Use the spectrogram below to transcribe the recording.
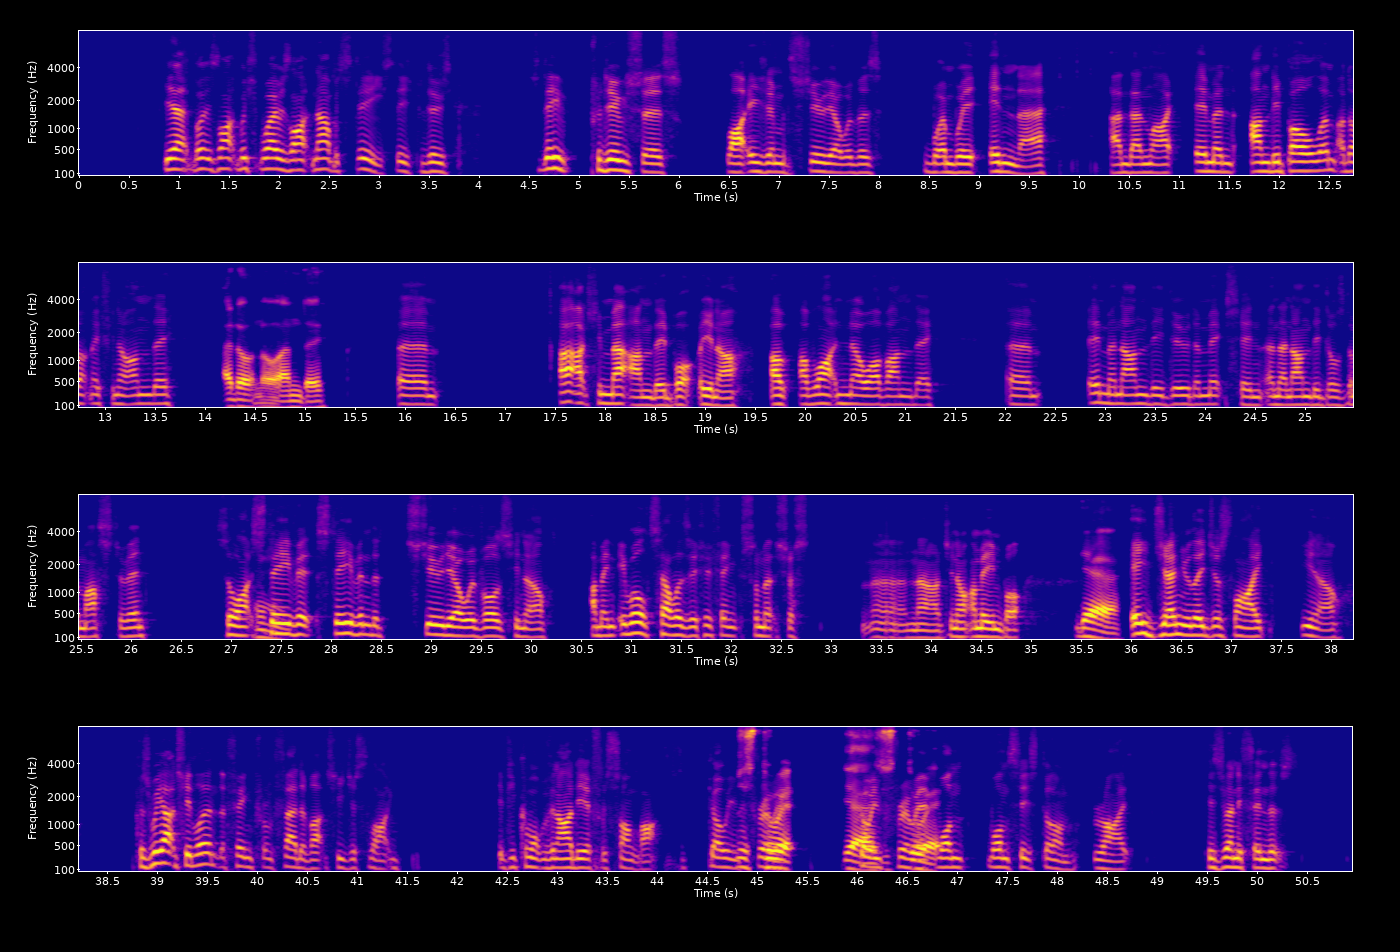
yeah, but it's like which whereas like now with Steve, Steve's produced Steve produces like he's in with the studio with us when we're in there, and then like him and Andy Bolam. I don't know if you know Andy. I don't know, Andy. Um, I actually met Andy, but you know, I've I've like know of Andy. Um, him and Andy do the mixing, and then Andy does the mastering. So like Mm. Steve, Steve in the studio with us, you know. I mean, he will tell us if he thinks something's just uh, no. Do you know what I mean? But Yeah, he genuinely just like you know, because we actually learned the thing from Fed of actually just like if you come up with an idea for a song, like going just through do it. Yeah, going just through do it, it. One, once it's done, right? Is there anything that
